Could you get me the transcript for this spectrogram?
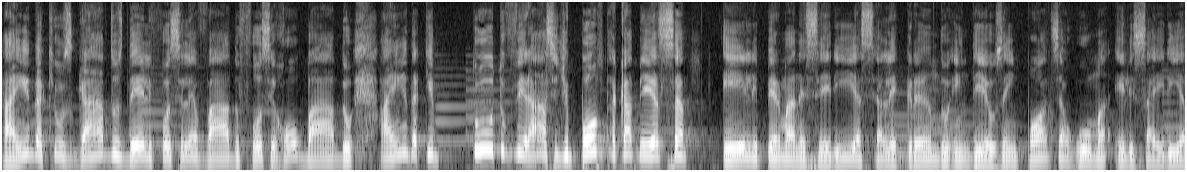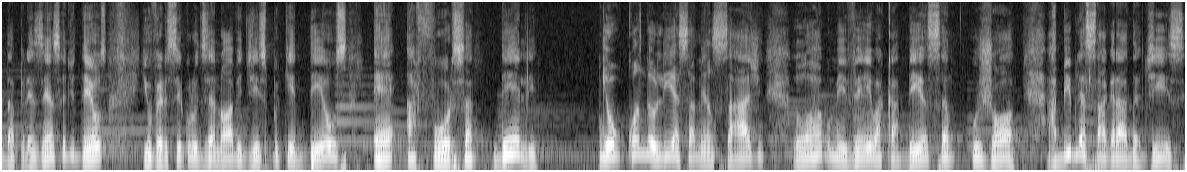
ainda que os gados dele fosse levado, fosse roubado, ainda que tudo virasse de ponta cabeça, ele permaneceria se alegrando em Deus. Em hipótese alguma, ele sairia da presença de Deus. E o versículo 19 diz: Porque Deus é a força dele. E eu, quando eu li essa mensagem, logo me veio à cabeça o Jó. A Bíblia Sagrada diz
